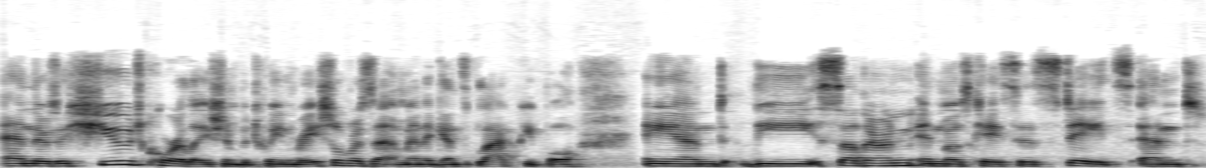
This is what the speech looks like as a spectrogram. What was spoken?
And there's a huge correlation between racial resentment against black people and the southern, in most cases, states and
